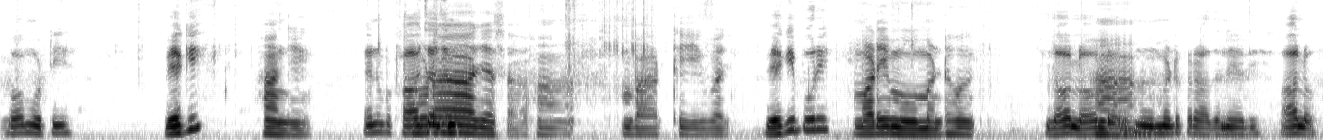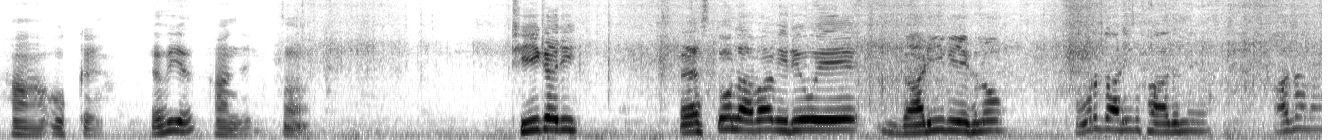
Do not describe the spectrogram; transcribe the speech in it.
ਬਹੁਤ ਮੋਟੀ ਹੈ ਵੇਖੀ ਹਾਂਜੀ। ਇਹਨੂੰ ਵਿਖਾ ਚੱਲ ਥੋੜਾ ਜਿਹਾ ਸਾ ਹਾਂ ਬਸ ਠੀਕ ਭਾਜੀ। ਵੇਖੀ ਪੂਰੀ? ਮਾੜੀ ਮੂਵਮੈਂਟ ਹੋਈ। ਲਓ ਲਓ ਲਓ ਹਾਂ। ਮੂਵਮੈਂਟ ਕਰਾ ਦਿੰਦੇ ਆ ਇਹਦੀ। ਆ ਲਓ। ਹਾਂ ਓਕੇ। ਇਹੋ ਹੀ ਆ? ਹਾਂਜੀ। ਹਾਂ। ਠੀਕ ਆ ਜੀ। ਇਸ ਤੋਂ ਇਲਾਵਾ ਵੀਰਿਓ, ਇਹ ਗਾੜੀ ਵੇਖ ਲਓ। ਹੋਰ ਗਾੜੀ ਵਿਖਾ ਦਿੰਦੇ ਆ। ਆ ਜਾ ਨਾ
